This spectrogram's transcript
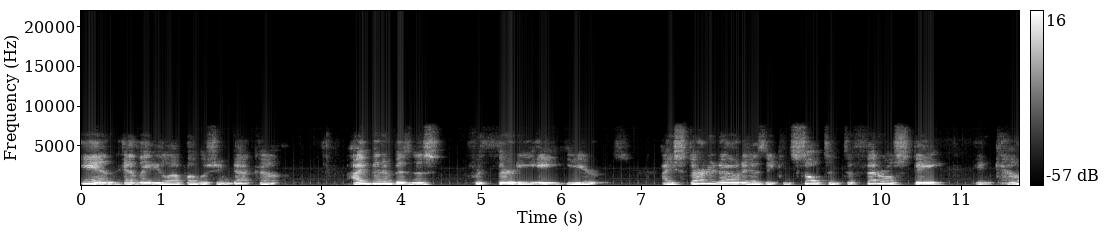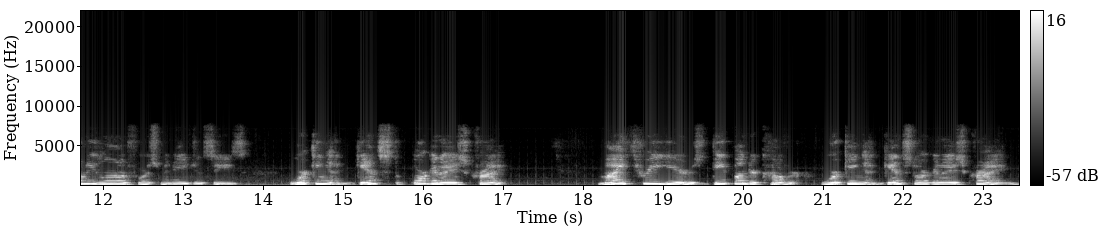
and at ladylawpublishing.com. I've been in business for 38 years. I started out as a consultant to federal, state, and county law enforcement agencies working against organized crime. My three years deep undercover working against organized crime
